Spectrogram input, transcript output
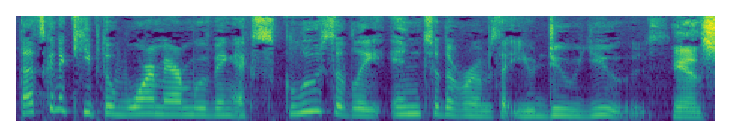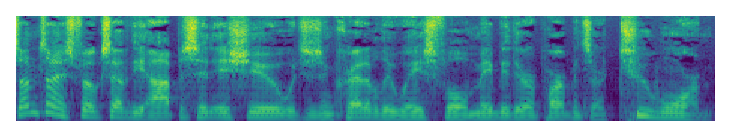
that's going to keep the warm air moving exclusively into the rooms that you do use. And sometimes folks have the opposite issue, which is incredibly wasteful. Maybe their apartments are too warm.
